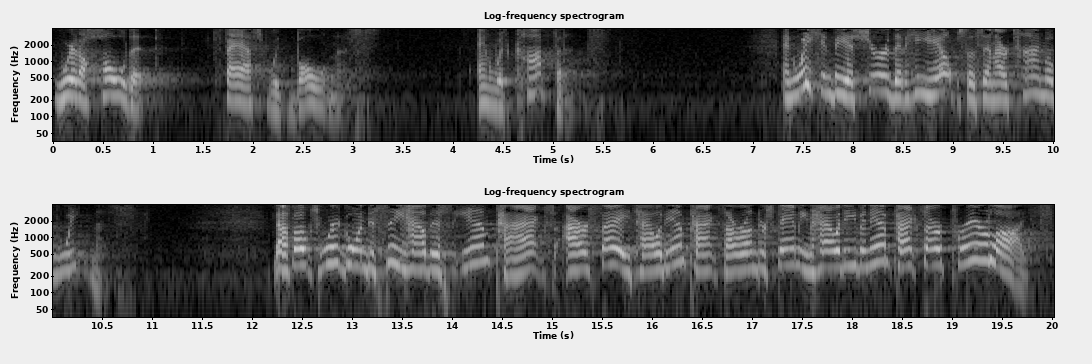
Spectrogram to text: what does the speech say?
We're to hold it fast with boldness and with confidence. And we can be assured that He helps us in our time of weakness. Now, folks, we're going to see how this impacts our faith, how it impacts our understanding, how it even impacts our prayer life.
